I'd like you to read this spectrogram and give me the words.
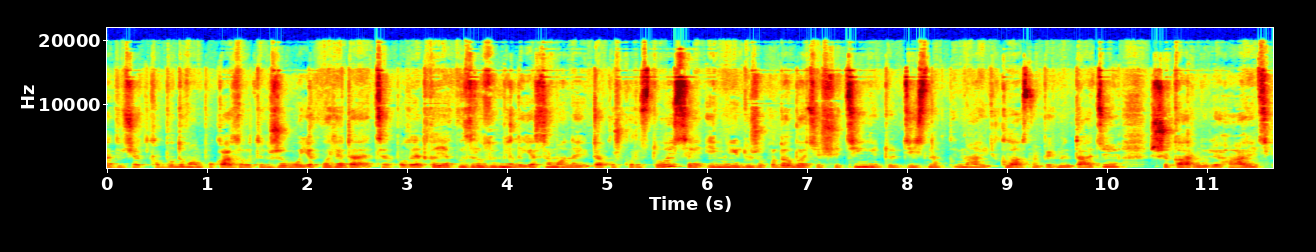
Так, дівчатка, буду вам показувати вживу, як виглядає ця палетка. Як ви зрозуміли, я сама нею також користуюся, і мені дуже подобається, що тіні тут дійсно мають класну пігментацію, шикарно лягають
